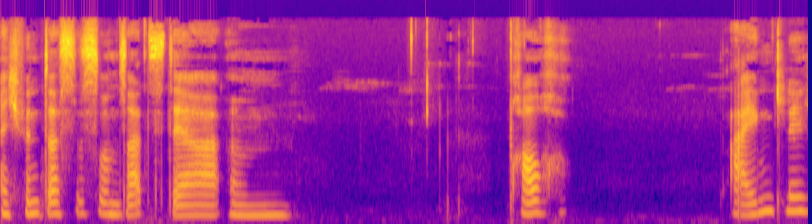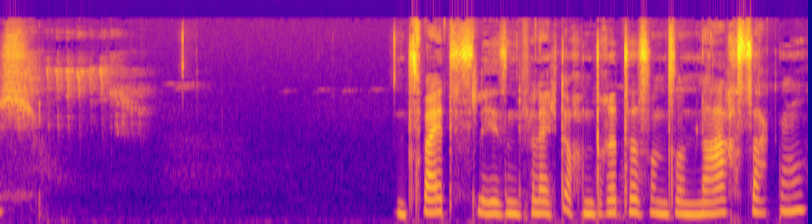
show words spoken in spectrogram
ich finde, das ist so ein Satz, der ähm, braucht eigentlich ein zweites Lesen, vielleicht auch ein drittes und so ein Nachsacken.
